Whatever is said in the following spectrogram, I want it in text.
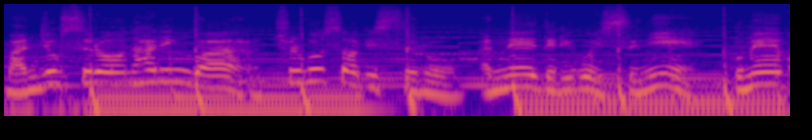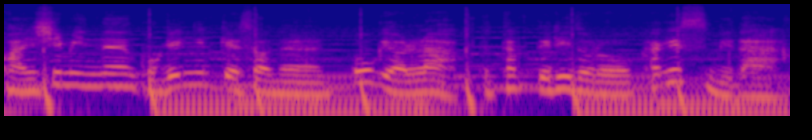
만족스러운 할인과 출고 서비스로 안내해드리고 있으니 구매에 관심 있는 고객님께서는 꼭 연락 부탁드리도록 하겠습니다.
